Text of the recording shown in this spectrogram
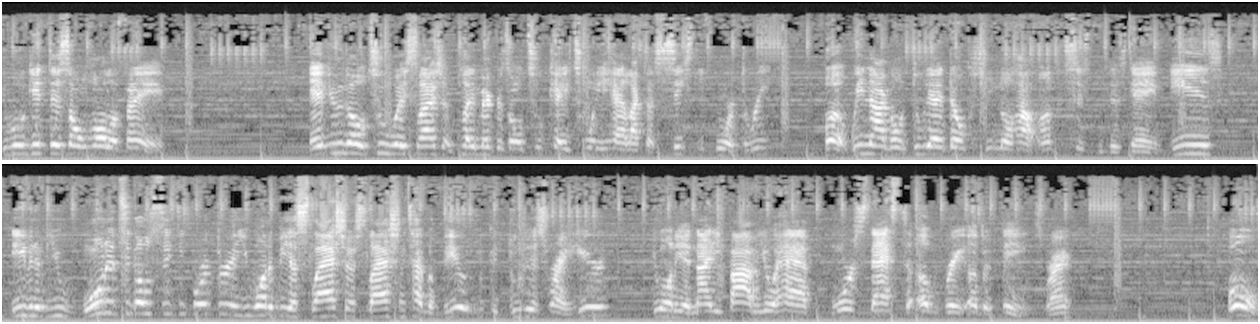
You will get this on Hall of Fame. If you know two-way slashing playmakers on 2K20 had like a 64-3, but we're not gonna do that though, because you know how inconsistent this game is. Even if you wanted to go 64-3 and you want to be a slasher slashing type of build, you could do this right here. You only a 95 and you'll have more stats to upgrade other things, right? Boom.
